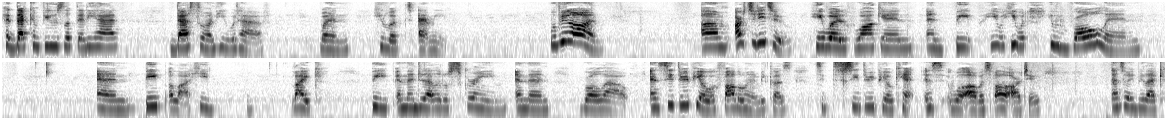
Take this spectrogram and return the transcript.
had that confused look that he had. That's the one he would have when he looked at me. Moving on. Um, R2D2 he would walk in and beep. He he would he would roll in and beep a lot. He'd like beep and then do that little scream and then roll out. And C3PO will follow him because C- 3 po can't is will always follow R2. And so he'd be like,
